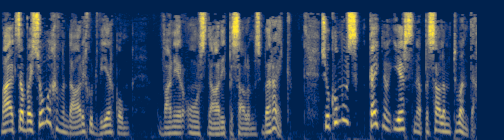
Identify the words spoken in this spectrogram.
Maar ek sal by sommige van daardie goed weer kom wanneer ons daardie psalms bereik. So kom ons kyk nou eers na Psalm 20,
